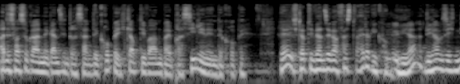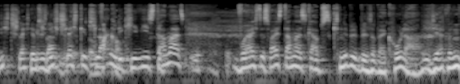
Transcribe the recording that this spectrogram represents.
Ah, das war sogar eine ganz interessante Gruppe. Ich glaube, die waren bei Brasilien in der Gruppe. Ja, ich glaube, die wären sogar fast weitergekommen. Ja, die haben sich nicht schlecht Die haben sich geschlagen. nicht schlecht geschlagen, Wacker. die Kiwis. Damals, woher ich das weiß, damals gab's Knibbelbilder bei Cola. Die hat man,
